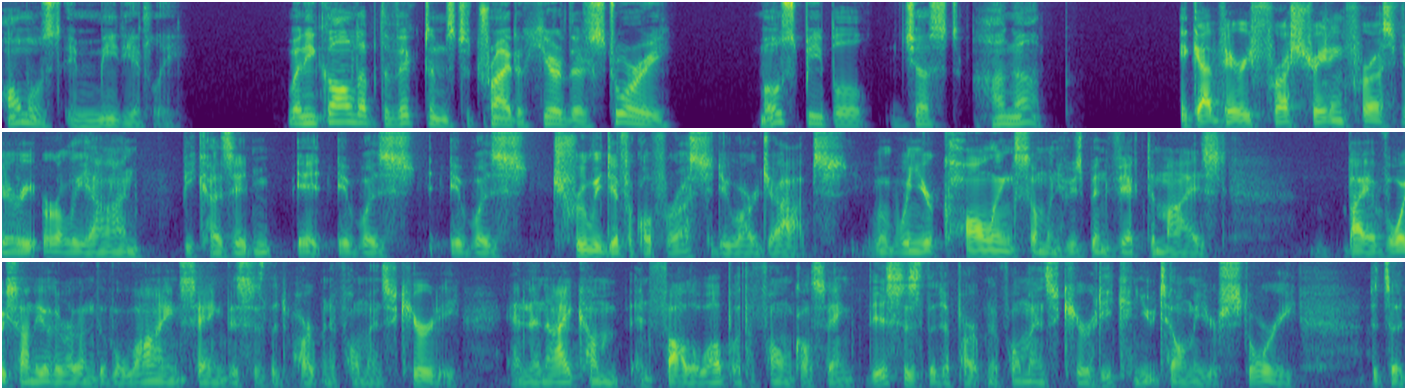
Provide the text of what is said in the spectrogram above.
almost immediately. When he called up the victims to try to hear their story, most people just hung up. It got very frustrating for us very early on because it it it was it was truly difficult for us to do our jobs. When, when you're calling someone who's been victimized by a voice on the other end of the line saying this is the Department of Homeland Security, and then I come and follow up with a phone call saying this is the Department of Homeland Security. Can you tell me your story? It's a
